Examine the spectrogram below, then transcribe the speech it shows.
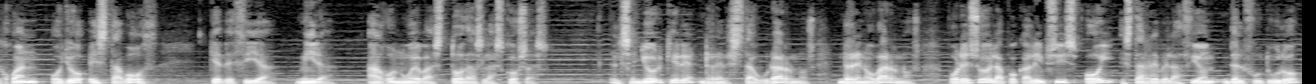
Y Juan oyó esta voz que decía, mira, hago nuevas todas las cosas. El Señor quiere restaurarnos, renovarnos. Por eso el Apocalipsis hoy, esta revelación del futuro,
